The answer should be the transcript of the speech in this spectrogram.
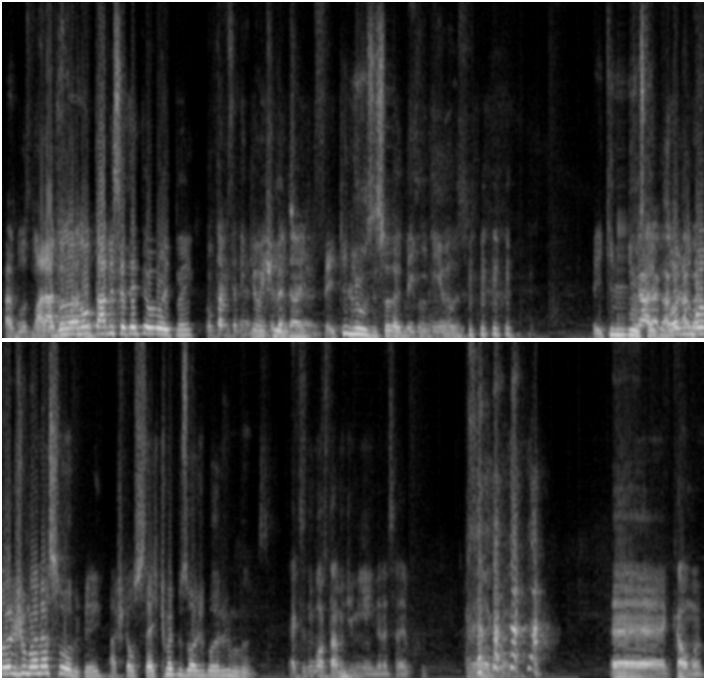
as duas quem Maradona trouxe não tava em 78, hein? não tava em 78, é, mentira, verdade. isso é Fake news isso aí do Fake Franco, news. Fake news. Cara, Tem episódio agora- do agora- Boleiro de Humanas sobre, hein? Acho que é o sétimo episódio do Boleiro de Humanas. É que vocês não gostavam de mim ainda nessa época. É, cara. É, calma.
